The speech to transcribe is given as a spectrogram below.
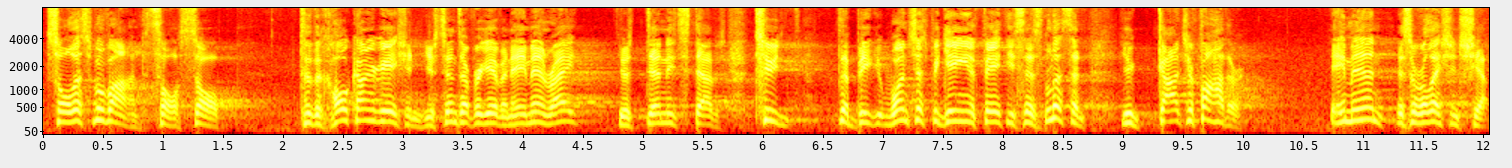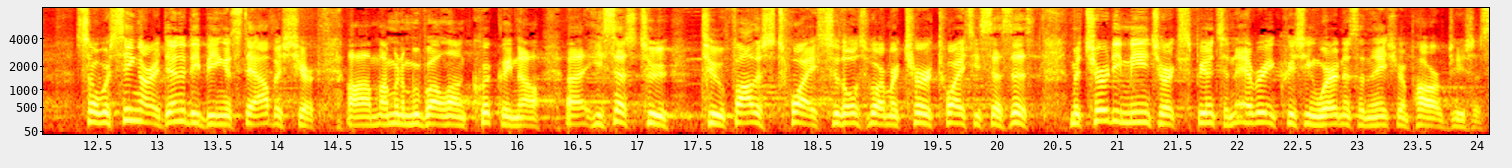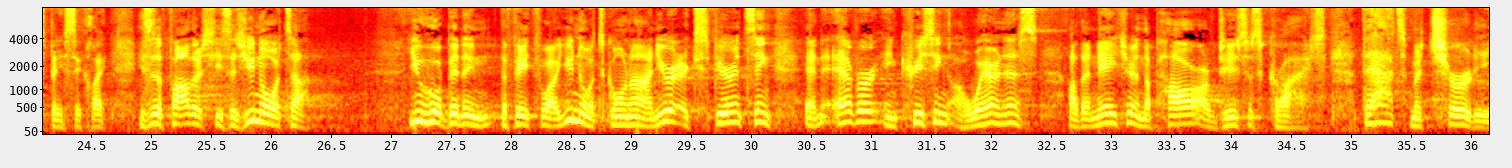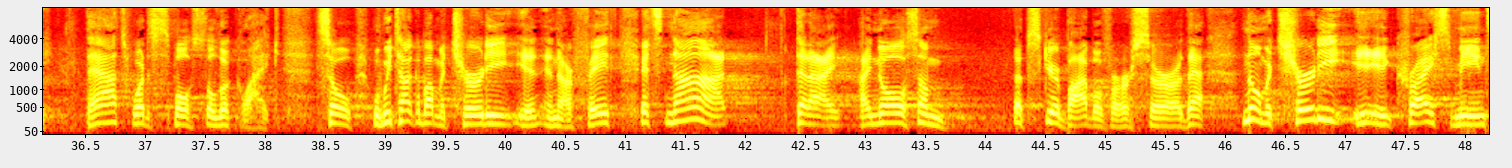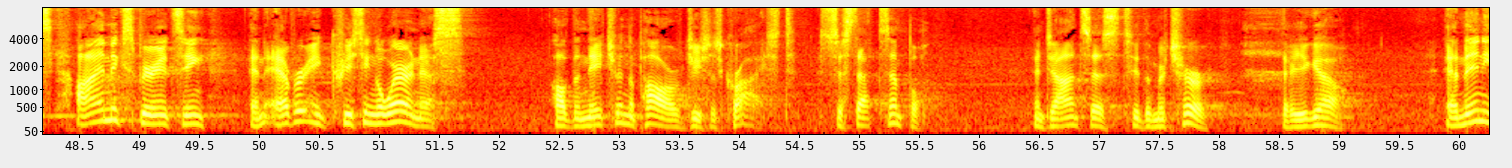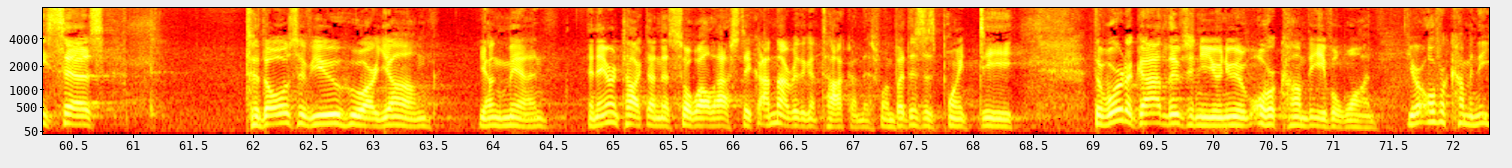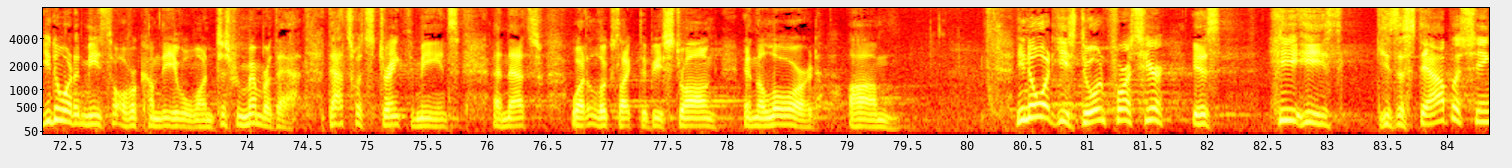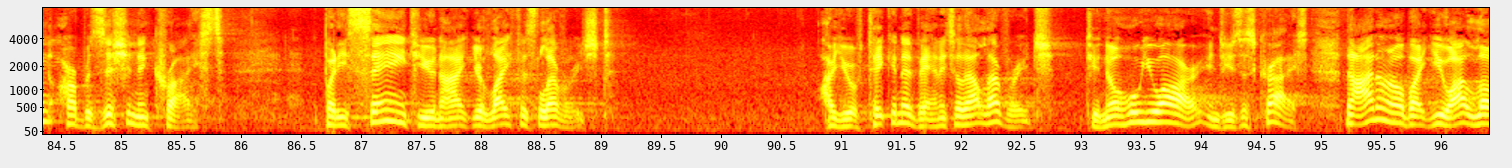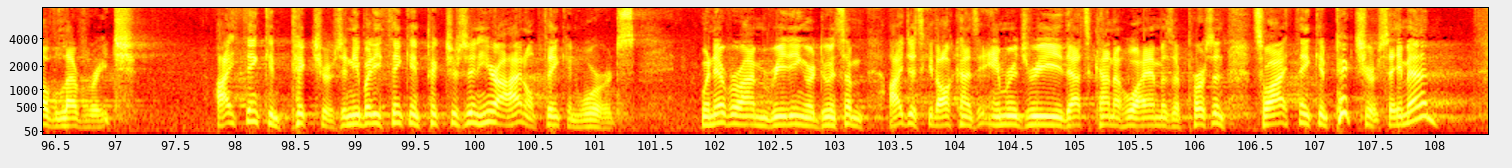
so let's move on. So, so to the whole congregation, your sins are forgiven. Amen, right? Your identity steps To the big, one's just beginning in faith, he says, listen, you, God's your Father. Amen? It's a relationship. So we're seeing our identity being established here. Um, I'm going to move along quickly now. Uh, he says to, to fathers twice, to those who are mature twice, he says this Maturity means you're experiencing ever increasing awareness of the nature and power of Jesus, basically. He says, to Fathers, he says, you know what's up. You who have been in the faith for a while, you know what's going on. You're experiencing an ever increasing awareness of the nature and the power of Jesus Christ. That's maturity. That's what it's supposed to look like. So when we talk about maturity in, in our faith, it's not that I, I know some obscure Bible verse or that. No, maturity in Christ means I'm experiencing an ever increasing awareness of the nature and the power of Jesus Christ. It's just that simple. And John says to the mature, there you go. And then he says, to those of you who are young, young men, and Aaron talked on this so well last week. I'm not really going to talk on this one, but this is point D. The Word of God lives in you and you overcome the evil one. You're overcoming, the, you know what it means to overcome the evil one. Just remember that. That's what strength means, and that's what it looks like to be strong in the Lord. Um, you know what He's doing for us here? Is he, he's, he's establishing our position in Christ. But he's saying to you and I, your life is leveraged. Are you have taken advantage of that leverage? Do you know who you are in Jesus Christ? Now, I don't know about you. I love leverage. I think in pictures. Anybody think in pictures in here? I don't think in words. Whenever I'm reading or doing something, I just get all kinds of imagery. That's kind of who I am as a person. So I think in pictures. Amen?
